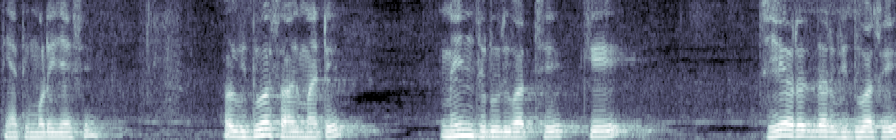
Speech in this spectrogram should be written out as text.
ત્યાંથી મળી જાય છે. હવે વિધવા સહાય માટે મેઇન જરૂરી વાત છે કે જે અરજદાર વિધવા છે,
